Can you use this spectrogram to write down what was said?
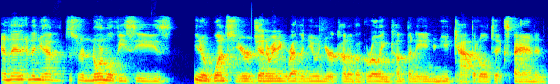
and then and then you have the sort of normal VCs. You know, once you're generating revenue and you're kind of a growing company and you need capital to expand and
